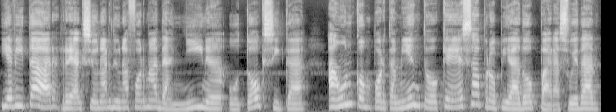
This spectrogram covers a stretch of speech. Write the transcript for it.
y evitar reaccionar de una forma dañina o tóxica a un comportamiento que es apropiado para su edad.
